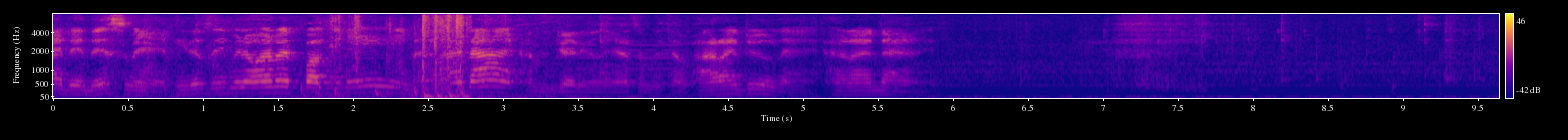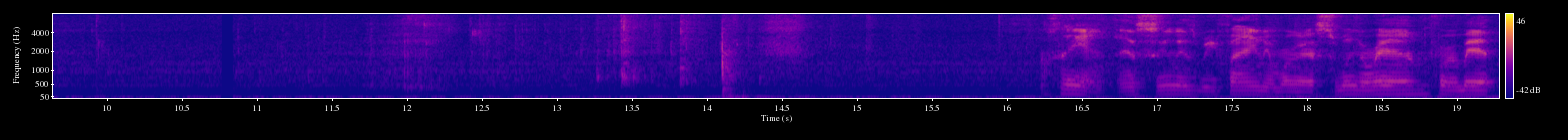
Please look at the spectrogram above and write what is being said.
I to this man. He doesn't even know how to fucking aim. How did I die? I'm genuinely asking myself, how did I do that? How did I die? So yeah, as soon as we find him, we're gonna swing around for a bit.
